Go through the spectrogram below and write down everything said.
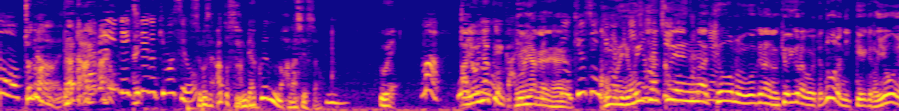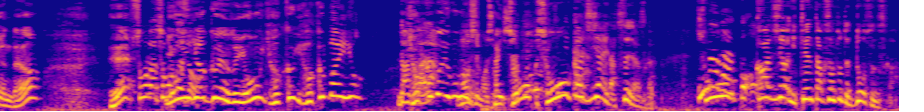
もちょっと待ってねじれが来ますよ。すみません、あと300円の話ですよ。上。まああ、400円か。400円。でも9928この400円が今日の動きなんか今日いくら動いてるだから日経平均の？4円。だよえ？そらそうでしょ400円それ400 100倍よ？だから100倍動くのもしもし、はい。消消化試合だっつったじゃないですか。今はこう。消化試合に点たくさん取ってどうするんですか？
